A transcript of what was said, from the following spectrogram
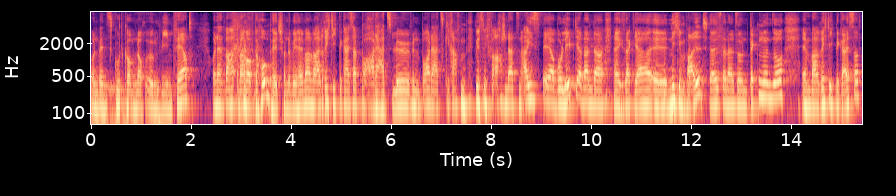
und wenn es gut kommt, noch irgendwie ein Pferd. Und dann war, war er auf der Homepage von der Wilhelma und war halt richtig begeistert. Boah, da hat's Löwen, boah, da hat's Giraffen. Willst du mich verarschen? Da hat's einen Eisbär. Wo lebt der dann da? Dann habe ich gesagt, ja, äh, nicht im Wald. Da ist dann halt so ein Becken und so. Ähm, war richtig begeistert.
